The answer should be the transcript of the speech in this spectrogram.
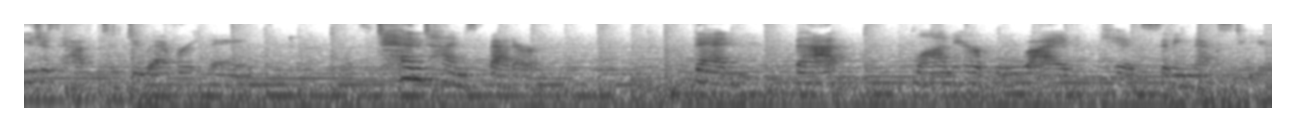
You just have to do everything 10 times better than that blonde haired, blue eyed kid sitting next to you.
